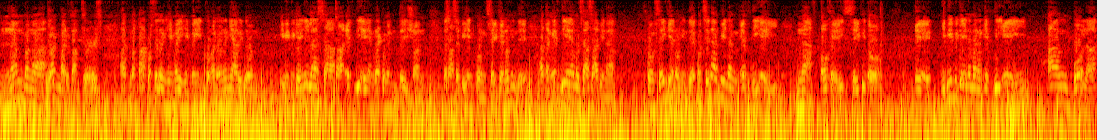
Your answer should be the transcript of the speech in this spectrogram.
ng mga drug manufacturers at matapos nilang himay-himayin kung ano nangyari doon, ibibigay nila sa, sa FDA ang recommendation na sasabihin kung safe yan o hindi at ang FDA ang magsasabi na kung safe yan o hindi. Pag sinabi ng FDA na okay, safe ito, eh, ibibigay naman ng FDA ang bola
